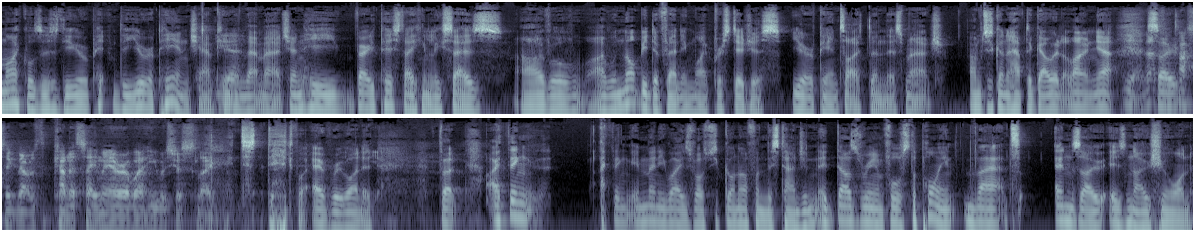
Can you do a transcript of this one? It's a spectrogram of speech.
Michaels is the Europe- the European champion Yeah. in that match, and he very painstakingly says, "I will I will not be defending my prestigious European title in this match. I'm just going to have to go it alone." Yeah, Yeah, that's so classic. That was the kind of same era where he was just like, It just did whatever he wanted. Yeah. But I think, I think in many ways, whilst we've gone off on this tangent, it does reinforce the point that Enzo is no Shawn,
